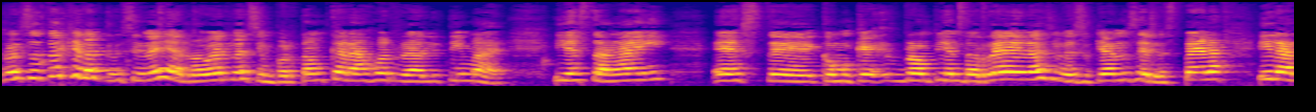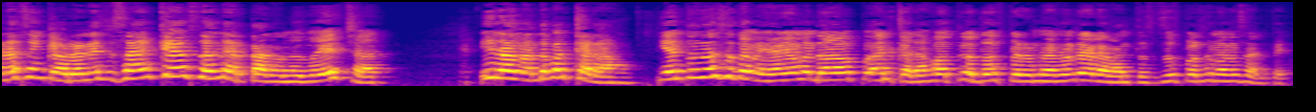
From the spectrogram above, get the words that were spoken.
resulta que la Cristina y a Robert les importa un carajo el reality, mae. Y están ahí, este, como que rompiendo reglas y besuqueándose les espera. Y Lana se encabrona y ¿saben qué? Ustedes me hartaron, los voy a echar. Y los manda para el carajo. Y entonces también había mandado al carajo a otros dos, pero no eran relevantes, entonces por eso me los salté.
